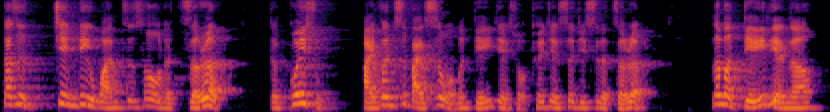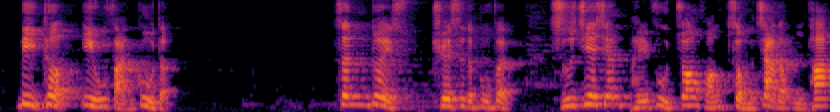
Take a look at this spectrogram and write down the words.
但是鉴定完之后的责任的归属，百分之百是我们点一点所推荐设计师的责任。那么点一点呢，立刻义无反顾的，针对缺失的部分，直接先赔付装潢总价的五趴，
